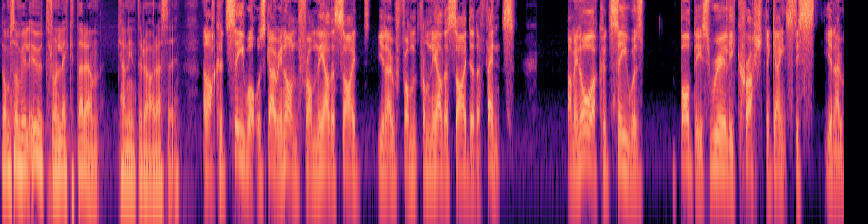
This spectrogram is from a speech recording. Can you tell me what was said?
De som vill ut från läktaren kan inte röra sig. and I could see what was going on from the other side, you know, from from the other side of the fence. I mean, all I could see was bodies really crushed against this, you know,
